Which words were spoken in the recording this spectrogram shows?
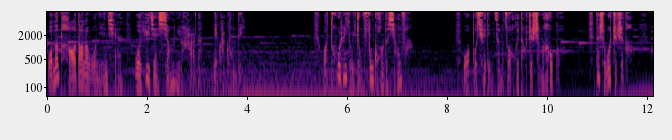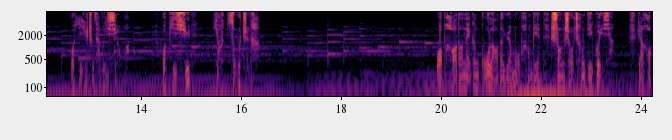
我们跑到了五年前我遇见小女孩的那块空地。我突然有一种疯狂的想法，我不确定这么做会导致什么后果，但是我只知道，我爷爷正在威胁我，我必须要阻止他。我跑到那根古老的原木旁边，双手撑地跪下，然后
